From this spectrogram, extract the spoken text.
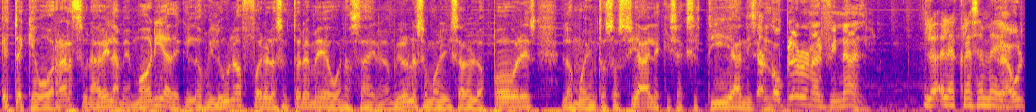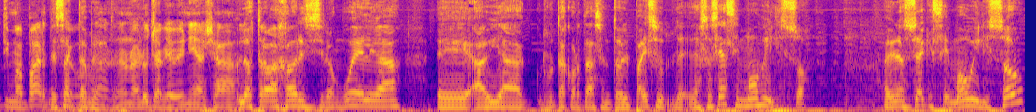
esto hay que borrarse una vez la memoria de que el 2001 fueron los sectores medios de Buenos Aires. En el 2001 se movilizaron los pobres, los movimientos sociales que ya existían. Y Se que acoplaron al final. Lo- las clases medias. La última parte. Exactamente. Era una lucha que venía ya. los trabajadores hicieron huelga, eh, había rutas cortadas en todo el país. La sociedad se movilizó. Había una sociedad que se movilizó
